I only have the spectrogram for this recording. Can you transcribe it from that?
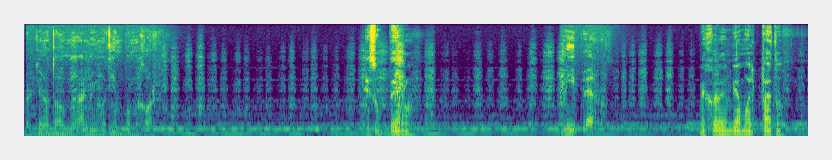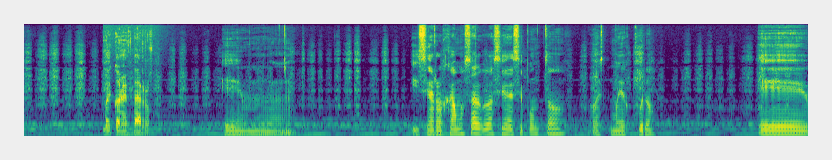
Porque no todos al mismo tiempo mejor. Es un perro. Mi perro. Mejor enviamos al pato. Voy con el perro. Em, y si arrojamos algo hacia ese punto, o es muy oscuro, eh,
